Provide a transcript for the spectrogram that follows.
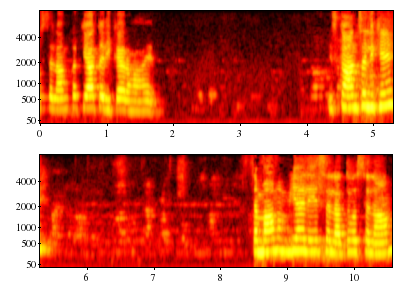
सलाम का क्या तरीका रहा है? इसका आंसर लिखें। तमाम अम्बिया वसलाम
